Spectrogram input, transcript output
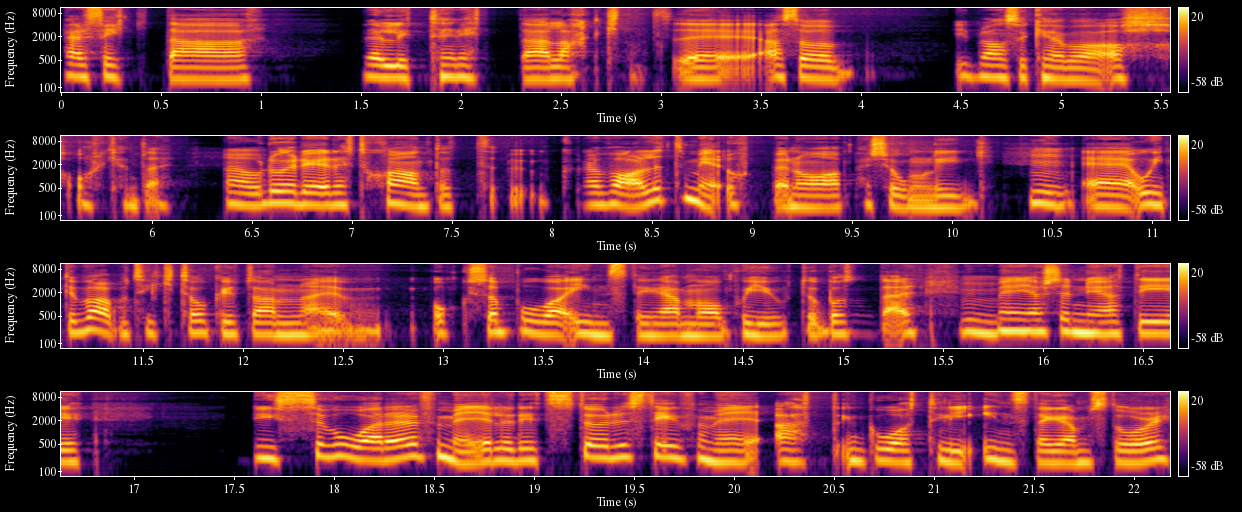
perfekta, väldigt tillrättalagt. Eh, alltså, ibland så kan jag bara, oh, orkar inte. Ja, och då är det rätt skönt att kunna vara lite mer öppen och personlig. Mm. Eh, och inte bara på TikTok utan eh, också på Instagram och på Youtube och sånt där. Mm. Men jag känner ju att det är, det är svårare för mig, eller det är ett större steg för mig att gå till Instagram story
